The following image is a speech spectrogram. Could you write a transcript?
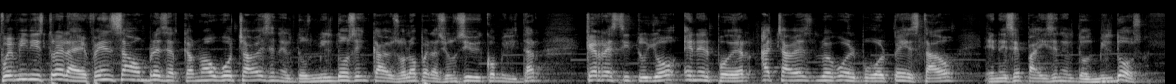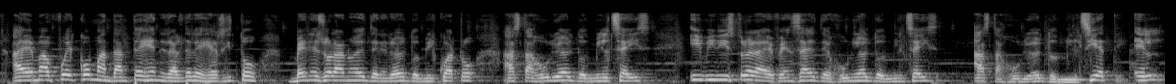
Fue ministro de la Defensa, hombre cercano a Hugo Chávez en el 2012 encabezó la operación cívico-militar que restituyó en el poder a Chávez luego del golpe de Estado en ese país en el 2002. Además fue comandante general del ejército venezolano desde enero del 2004 hasta julio del 2006 y ministro de la defensa desde junio del 2006 hasta julio del 2007. Él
